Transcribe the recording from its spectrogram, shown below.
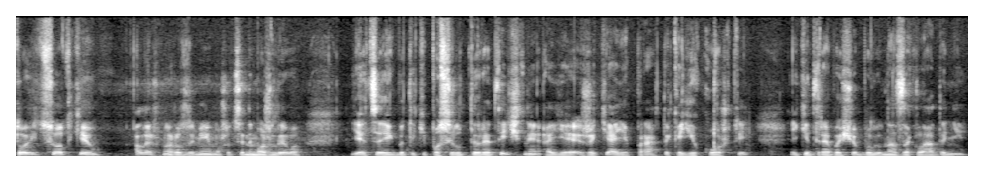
100%, але ж ми розуміємо, що це неможливо. Є це якби такий посил теоретичний, а є життя, є практика, є кошти, які треба, щоб були у нас закладені,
